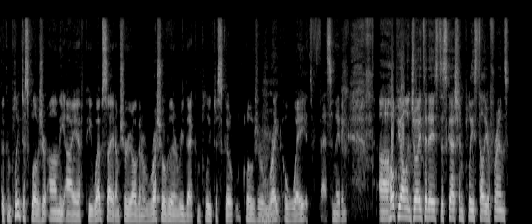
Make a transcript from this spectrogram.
the complete disclosure on the IFP website. I'm sure you're all going to rush over there and read that complete disclosure right away. It's fascinating. I uh, hope you all enjoyed today's discussion. Please tell your friends.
